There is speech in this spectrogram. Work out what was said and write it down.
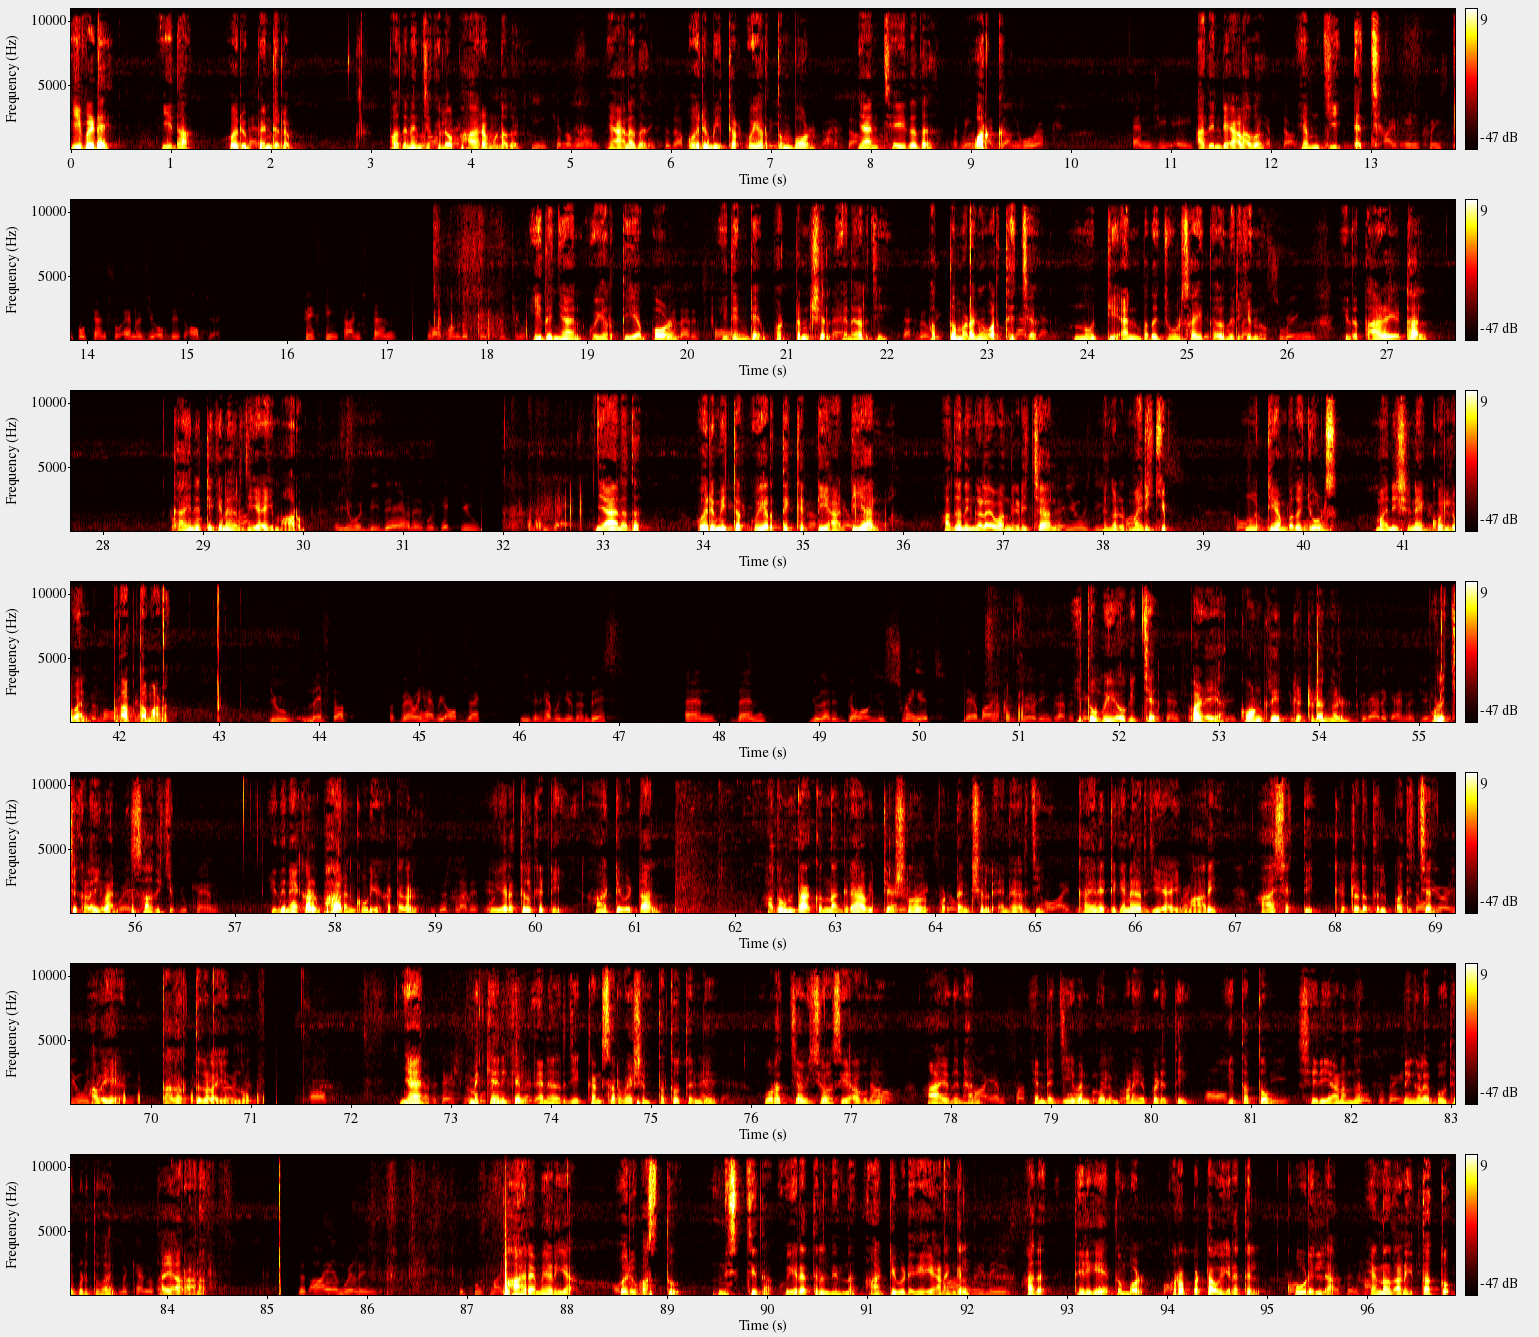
ഇവിടെ ഇതാ ഒരു പെൻഡുലം. പതിനഞ്ച് കിലോ ഭാരമുള്ളത്. ഞാനത് ഒരു മീറ്റർ ഉയർത്തുമ്പോൾ ഞാൻ ചെയ്തത് വർക്ക്. അതിന്റെ അളവ് M G H I've increased the potential energy of this object. 15 10 is about 150 joules. ഇത് ഞാൻ ഉയർത്തിയപ്പോൾ ഇതിന്റെ പൊട്ടൻഷ്യൽ എനർജി പത്ത് മടങ്ങ് വർദ്ധിച്ച് നൂറ്റി അൻപത് ജൂൾസായി തീർന്നിരിക്കുന്നു. ഇത് താഴെയിട്ടാൽ കൈനറ്റിക് എനർജിയായി മാറും. ഞാനത് ഒരു മീറ്റർ ഉയർത്തിക്കെട്ടി ആട്ടിയാൽ അത് നിങ്ങളെ വന്നിടിച്ചാൽ നിങ്ങൾ മരിക്കും. നൂറ്റിയമ്പത് ജൂൾസ് മനുഷ്യനെ കൊല്ലുവാൻ പ്രാപ്തമാണ്. ഇതുപയോഗിച്ച് പഴയ കോൺക്രീറ്റ് കെട്ടിടങ്ങൾ പൊളിച്ചു കളയുവാൻ സാധിക്കും. ഇതിനേക്കാൾ ഭാരം കൂടിയ കട്ടകൾ ഉയരത്തിൽ കെട്ടി ആട്ടിവിട്ടാൽ അതുണ്ടാക്കുന്ന ഗ്രാവിറ്റേഷണൽ പൊട്ടൻഷ്യൽ എനർജി കൈനറ്റിക് എനർജിയായി മാറി ആ ശക്തി കെട്ടിടത്തിൽ പതിച്ച് അവയെ തകർത്തു കളയുന്നു. ഞാൻ മെക്കാനിക്കൽ എനർജി കൺസർവേഷൻ തത്വത്തിന്റെ ഉറച്ച വിശ്വാസിയാകുന്നു. ആയതിനാൽ എന്റെ ജീവൻ പോലും പണയപ്പെടുത്തി ഈ തത്വം ശരിയാണെന്ന് നിങ്ങളെ ബോധ്യപ്പെടുത്തുവാൻ തയ്യാറാണ്. ഭാരമേറിയ ഒരു വസ്തു നിശ്ചിത ഉയരത്തിൽ നിന്ന് ആട്ടിവിടുകയാണെങ്കിൽ അത് തിരികെ എത്തുമ്പോൾ പുറപ്പെട്ട ഉയരത്തിൽ കൂടില്ല എന്നതാണ് ഈ തത്വം.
